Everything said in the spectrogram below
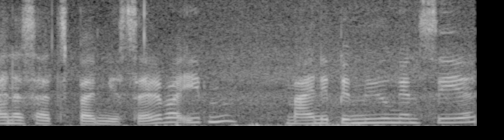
einerseits bei mir selber eben meine Bemühungen sehe,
